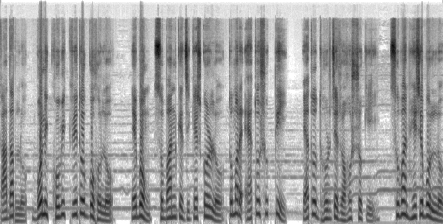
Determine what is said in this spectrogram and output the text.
কাদালো বণিক খুবই কৃতজ্ঞ হলো এবং সুবানকে জিজ্ঞেস করল, তোমার এত শক্তি, এত ধৈর্যের রহস্য কি? সুবান হেসে বলল,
